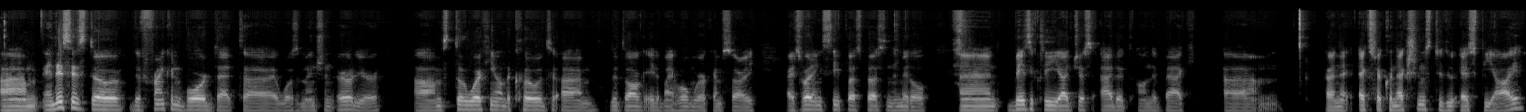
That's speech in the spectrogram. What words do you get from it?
Um, and this is the, the Franken board that uh, was mentioned earlier. Uh, I'm still working on the code. Um, the dog ate my homework, I'm sorry. I was running C++ in the middle. And basically, I just added on the back um, an extra connections to do SPI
